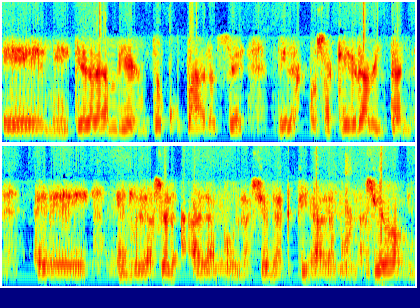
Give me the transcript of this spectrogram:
eh, el Ministerio de Ambiente ocuparse de las cosas que gravitan eh, en relación a la población activa, a la población,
